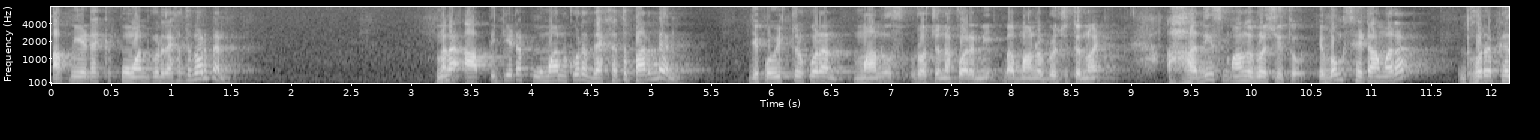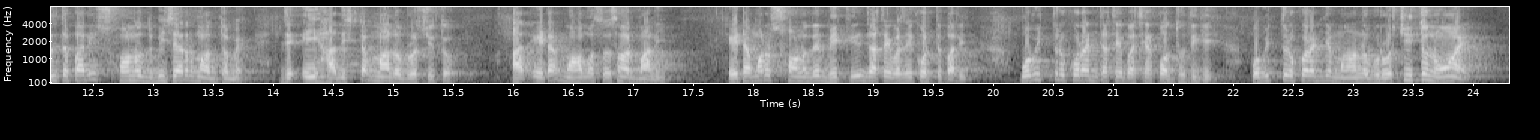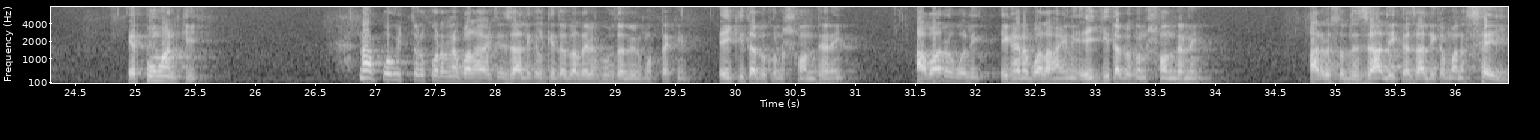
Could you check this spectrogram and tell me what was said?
আপনি এটাকে প্রমাণ করে দেখাতে পারবেন? মানে আপনি কি এটা প্রমাণ করে দেখাতে পারবেন যে পবিত্র কোরআন মানুষ রচনা করেনি বা মানব রচিত নয়? হাদিস মানব রচিত এবং সেটা আমরা ধরে ফেলতে পারি সনদ বিচারের মাধ্যমে যে এই হাদিসটা মানব রচিত। আর এটা মোহাম্মদ সাল্লামের বাণী। এটা আমরা সনদের ভিত্তিতে যাচাই বাছাই করতে পারি। পবিত্র কোরআন যাচাই বাছাইয়ের পদ্ধতি কি? পবিত্র কোরআন যে মানব রচিত নয়, এর প্রমাণ কি? না, পবিত্র কোরআনে বলা হয়েছে জালিকাল কিতাব আল্লাহ মোত্তাকিন। এই কিতাবে কোনো সন্দেহ নেই। আবারও বলি, এখানে বলা হয়নি, এই কিতাবে কোনো সন্দেহ নেই। আরবি শব্দ জালিকা জালিকা মানে সেই।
